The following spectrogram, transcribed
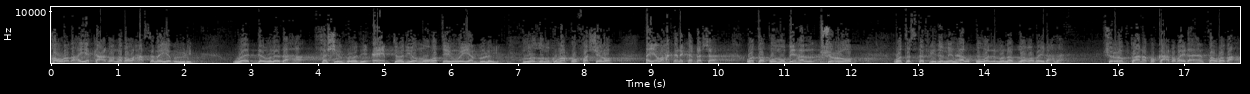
hawradaha iyo kacdoonnada waxaa sameeya buu yidhi waa dowladaha fashilkoodii ceebtoodii oo muuqatay weeyaan buu leeyahy nudumku markuu fashilo ayaa waxa kane ka dhashaan wataquumu biha alshucuub watastafiidu minha alquwa almunadama bay dhahdaan shucuubtaana ku kacda bay dhahdeen hawradaha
